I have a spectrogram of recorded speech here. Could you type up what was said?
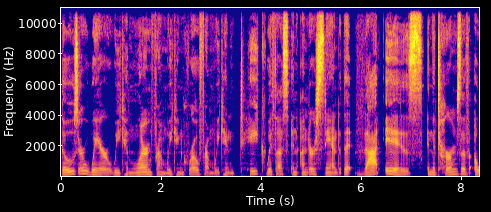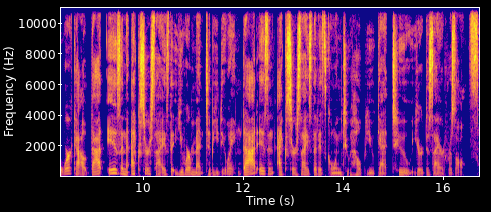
Those are where we can learn from, we can grow from, we can take with us and understand that that is in the terms of a workout, that is an exercise that you are meant to be doing. That is an exercise that is going to help you get to your desired results.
